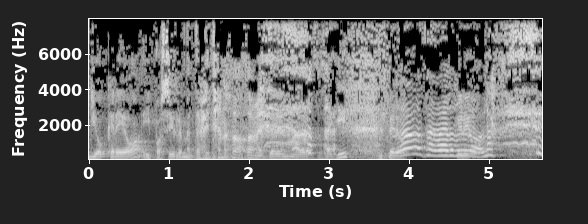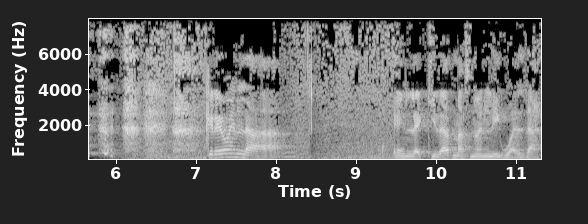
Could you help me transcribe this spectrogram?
yo creo, y posiblemente ahorita nos vamos a meter en madrazos aquí, pero Vamos a dar creo- duro, creo en la en la equidad más no en la igualdad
